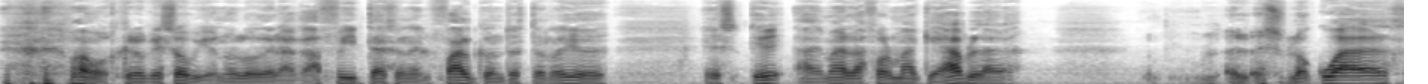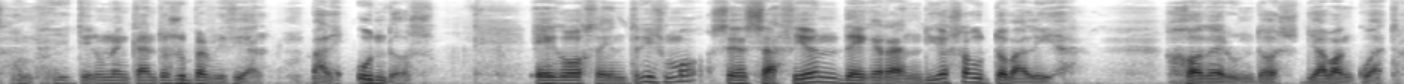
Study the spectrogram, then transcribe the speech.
vamos, creo que es obvio, ¿no? Lo de las gafitas en el Falcon, todo este rollo. Es, tiene, además, la forma que habla es locuaz y tiene un encanto superficial. Vale, un 2. Egocentrismo, sensación de grandiosa autovalía. Joder, un 2, ya van 4.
